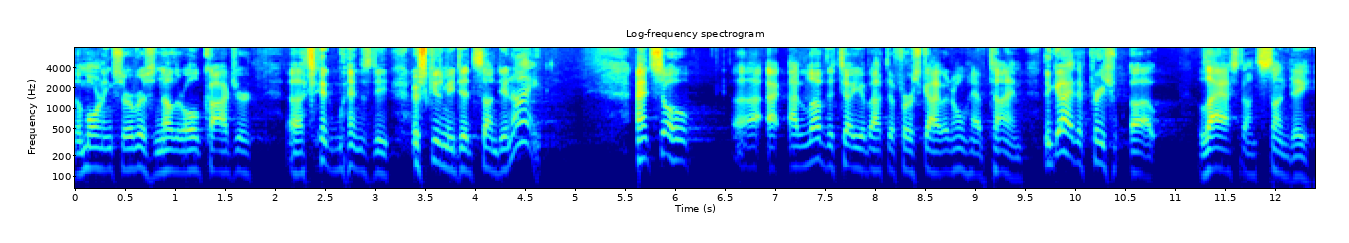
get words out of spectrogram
the morning service, another old codger uh, did Wednesday, excuse me, did Sunday night. And so uh, I, would love to tell you about the first guy, but I don't have time. The guy that preached uh, last on Sunday,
